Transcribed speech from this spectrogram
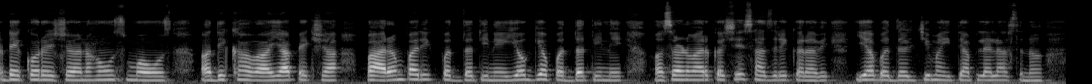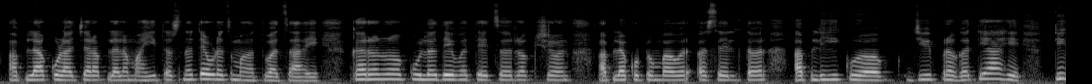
डेकोरेशन हौसमौस अ, दिखावा यापेक्षा पारंपरिक पद्धतीने योग्य पद्धतीने सणवार कसे साजरे करावे याबद्दलची माहिती आपल्याला असणं आपला कुळाचार आपल्याला माहीत असणं तेवढंच महत्त्वाचं आहे. कारण कुलदेवतेचं रक्षण आपल्या कुटुंबावर असेल तर आपली कु जी प्रगती आहे ती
